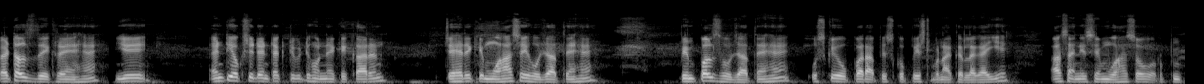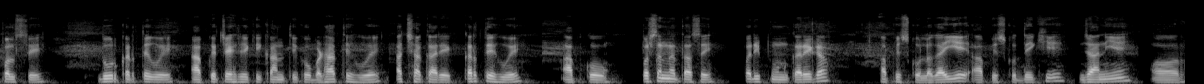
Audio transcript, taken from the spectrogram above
पेटल्स देख रहे हैं, ये एंटीऑक्सीडेंट एक्टिविटी होने के कारण चेहरे के मुहासे हो जाते हैं। पिंपल्स हो जाते हैं, उसके ऊपर आप इसको पेस्ट बनाकर लगाइए। आसानी से मुहासों और पिंपल्स से दूर करते हुए, आपके चेहरे की कांति को बढ़ाते हुए अच्छा कार्य करते हुए आपको प्रसन्नता से परिपूर्ण करेगा। आप इसको लगाइए, आप इसको देखिए, जानिए और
